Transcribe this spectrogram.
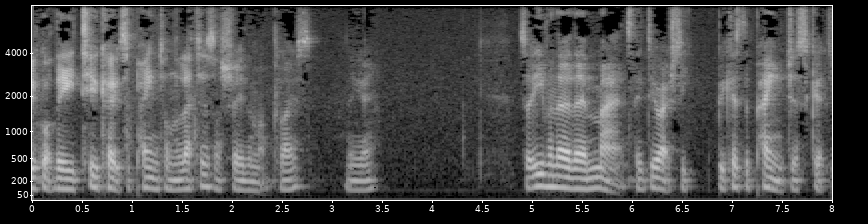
We've got the two coats of paint on the letters. I'll show you them up close. There you go. So even though they're matte, they do actually, because the paint just gets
